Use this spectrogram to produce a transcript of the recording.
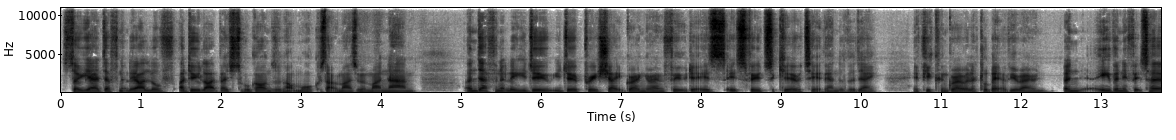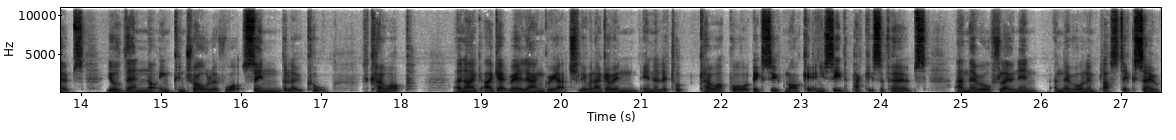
So yeah, definitely, I love. I do like vegetable gardens a lot more because that reminds me of my nan. And definitely, you do you do appreciate growing your own food. It is it's food security at the end of the day if you can grow a little bit of your own. And even if it's herbs, you're then not in control of what's in the local co op. And I, I get really angry actually when I go in, in a little co op or a big supermarket and you see the packets of herbs and they're all flown in and they're all in plastic. So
